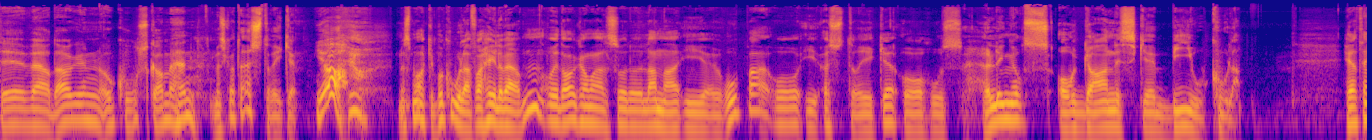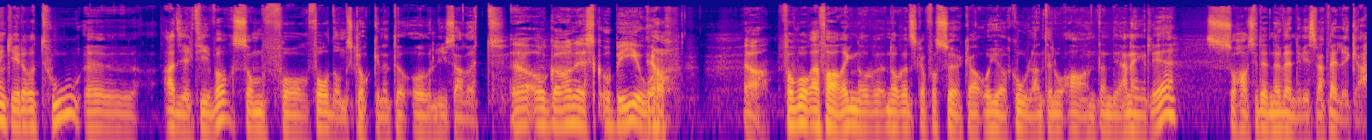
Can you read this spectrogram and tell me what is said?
til hverdagen, og hvor skal vi hen? Vi skal til Østerrike. Ja, Vi smaker på cola fra hele verden, og i dag har vi altså landa i Europa og i Østerrike og hos Høllingers organiske bio-cola. Her tenker jeg det er to eh, adjektiver som får fordomsklokkene til å lyse rødt. ja organisk og bio. Ja. Ja. For vår erfaring når, når en skal forsøke å gjøre colaen til noe annet enn det han egentlig er, så har ikke det nødvendigvis vært vellykka.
